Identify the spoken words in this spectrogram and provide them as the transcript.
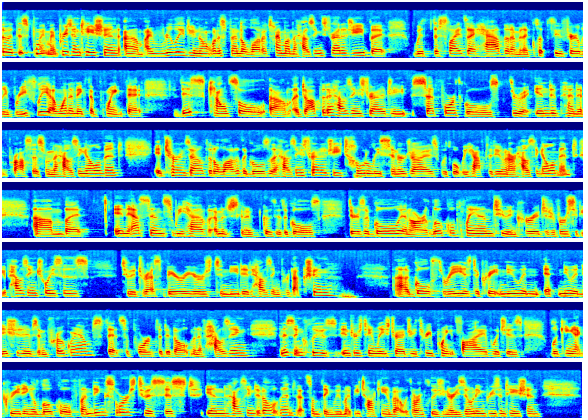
So at this point in my presentation, um, I really do not want to spend a lot of time on the housing strategy, but with the slides I have that I'm going to clip through fairly briefly, I want to make the point that this council um, adopted a housing strategy, set forth goals through an independent process from the housing element. It turns out that a lot of the goals of the housing strategy totally synergize with what we have to do in our housing element. Um, but in essence, we have, I'm just gonna go through the goals. There's a goal in our local plan to encourage a diversity of housing choices, to address barriers to needed housing production, Uh, goal three is to create new, in, new initiatives and programs that support the development of housing. And this includes, interestingly, strategy 3.5, which is looking at creating a local funding source to assist in housing development. That's something we might be talking about with our inclusionary zoning presentation.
